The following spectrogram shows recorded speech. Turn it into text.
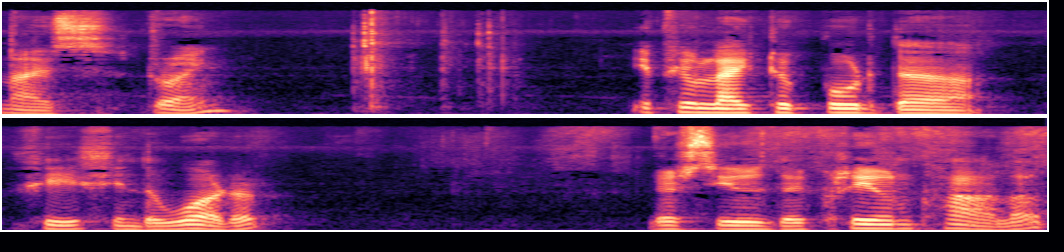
nice drawing. If you like to put the fish in the water let's use the crayon color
